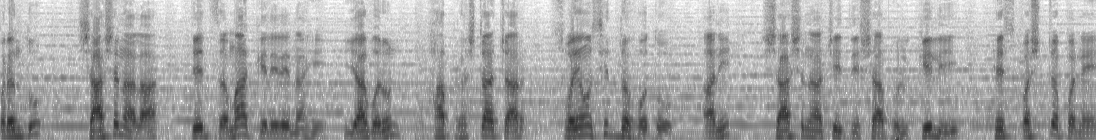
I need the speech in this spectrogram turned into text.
परंतु शासनाला ते जमा केलेले नाही. यावरून हा भ्रष्टाचार स्वयंसिद्ध होतो आणि शासनाची दिशाभूल केली हे स्पष्टपणे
